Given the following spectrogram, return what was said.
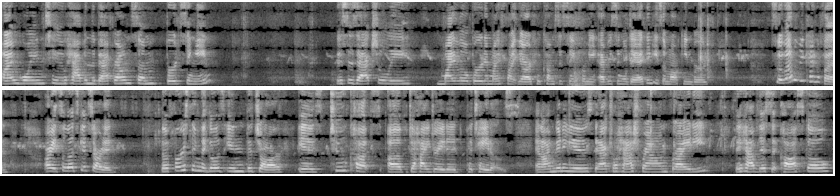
I'm going to have in the background some bird singing. This is actually my little bird in my front yard who comes to sing for me every single day. I think he's a mockingbird. So that'll be kind of fun. All right, so let's get started. The first thing that goes in the jar is two cups of dehydrated potatoes. And I'm going to use the actual hash brown variety. They have this at Costco,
